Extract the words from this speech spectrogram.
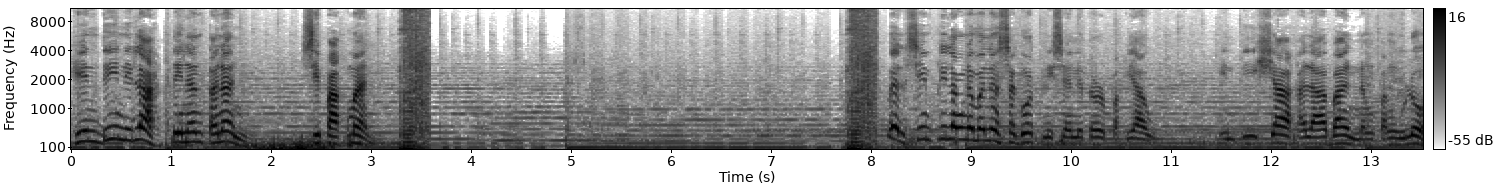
hindi nila tinantanan si Pacman. Well, simple lang naman ang sagot ni Senator Pacquiao. Hindi siya kalaban ng Pangulo.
